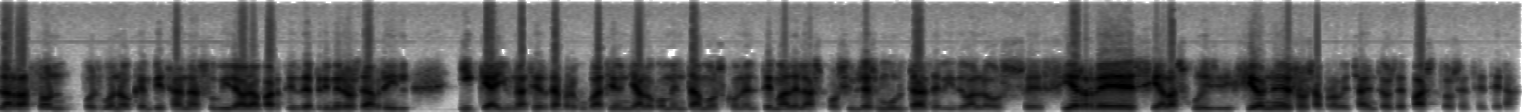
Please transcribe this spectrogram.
La razón, pues bueno, que empiezan a subir ahora a partir de primeros de abril y que hay una cierta preocupación, ya lo comentamos, con el tema de las posibles multas debido a los eh, cierres y a las jurisdicciones, los aprovechamientos de pastos, etcétera.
